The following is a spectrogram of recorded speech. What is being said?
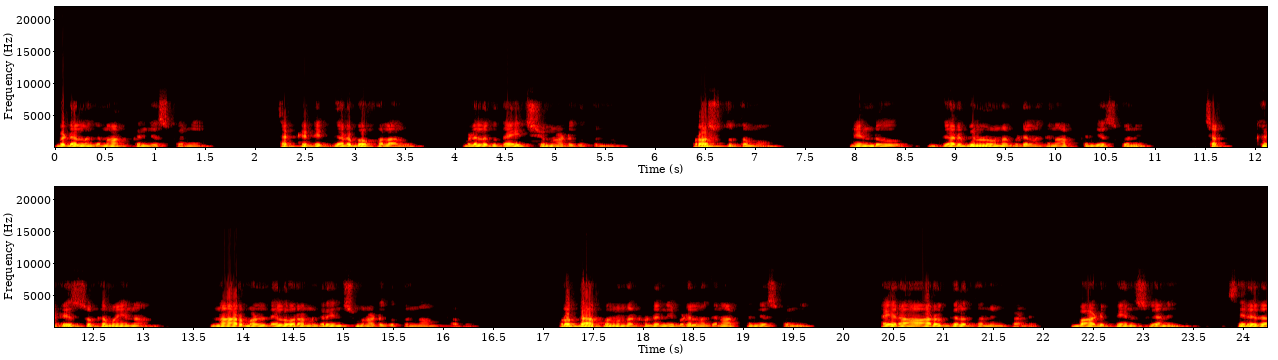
బిడ్డలను జ్ఞాపకం చేసుకొని చక్కటి గర్భఫలాలు బిడ్డలకు దైత్యం అడుగుతున్నాం. ప్రస్తుతము నిండు గర్భిణులు ఉన్న బిడ్డలను జ్ఞాపకం చేసుకొని చక్కటి సుఖమైన నార్మల్ డెలివర్ అనుగ్రహించమని అడుగుతున్నాం ప్రభు. వృద్ధాపంలో ఉన్నటువంటి నీ బిడ్డలను జ్ఞాపకం చేసుకొని ఐరా ఆరోగ్యాలతో నింపండి. బాడీ పెయిన్స్ కానీ శరీర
